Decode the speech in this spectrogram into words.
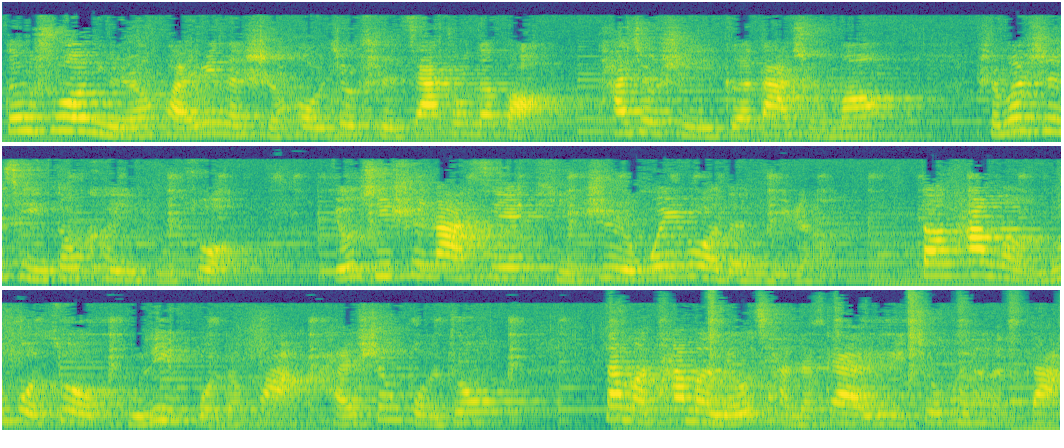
都说女人怀孕的时候就是家中的宝，她就是一个大熊猫，什么事情都可以不做。尤其是那些体质微弱的女人，当她们如果做苦力活的话，还生活中，那么她们流产的概率就会很大。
